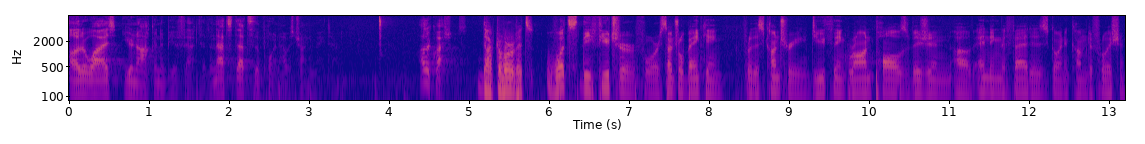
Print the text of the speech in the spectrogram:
Otherwise, you're not going to be effective. And that's, that's the point I was trying to make. Other questions? Dr. Horwitz, what's the future for central banking for this country? Do you think Ron Paul's vision of ending the Fed is going to come to fruition?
